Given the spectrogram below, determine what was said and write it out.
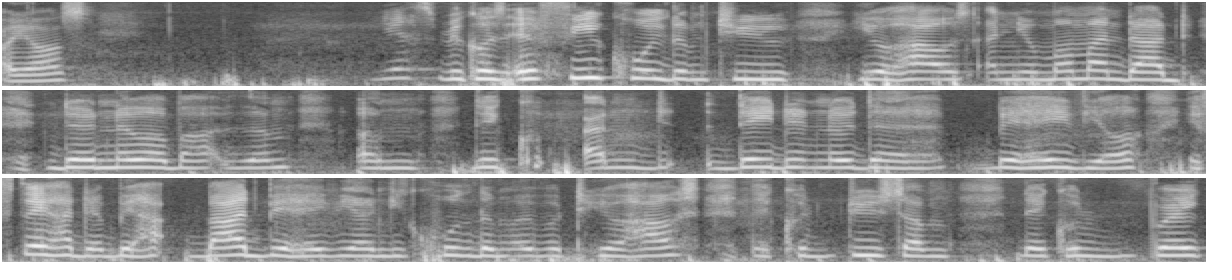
Ayaz? Yes, because if you call them to your house and your mom and dad don't know about them, um, they and they didn't know their behavior. If they had a beha- bad behavior and you call them over to your house, they could do some. They could break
